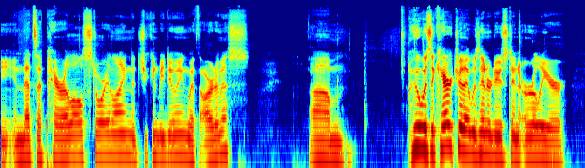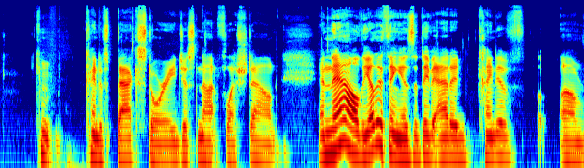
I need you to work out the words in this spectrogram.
and that's a parallel storyline that you can be doing with Artemis, um, who was a character that was introduced in earlier com- kind of backstory, just not fleshed out. And now the other thing is that they've added kind of um,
